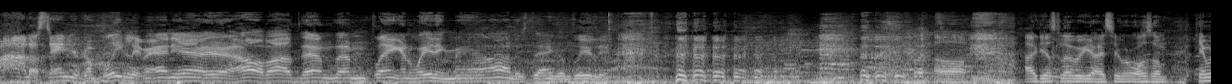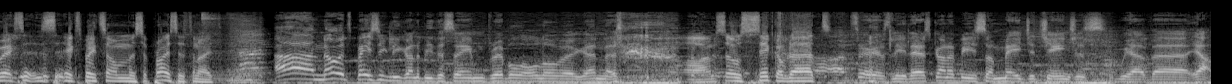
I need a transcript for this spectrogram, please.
I understand you completely, man. Yeah, yeah. How about them, them playing and waiting, man? I understand completely. I just love you guys. You were awesome. Can we ex- expect some surprises tonight? Ah, no, it's basically gonna be the same dribble all over again. Oh, I'm so sick of that. Uh, seriously, there's gonna be some major changes. We have, uh, yeah,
